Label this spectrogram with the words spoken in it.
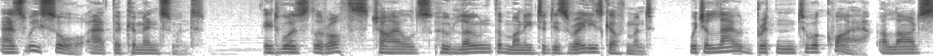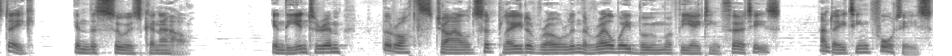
As we saw at the commencement, it was the Rothschilds who loaned the money to Disraeli's government, which allowed Britain to acquire a large stake in the Suez Canal. In the interim, the Rothschilds had played a role in the railway boom of the 1830s and 1840s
